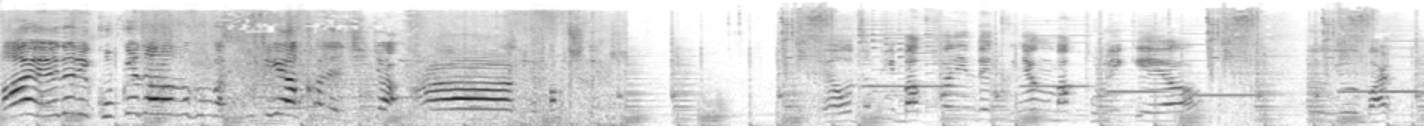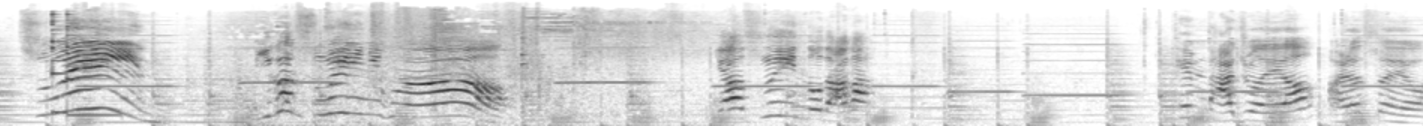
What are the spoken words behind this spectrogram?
아, 애들이 곱게 자라서 그런가 뒤지게 약하네, 진짜. 아, 개빡치네. 야, 어차피 막판인데 그냥 막 돌릴게요. 요, 요 말, 스웨인! 네가 스웨인이구나. 야 스웨인 너 나가. 템 다 줘요? 알았어요.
